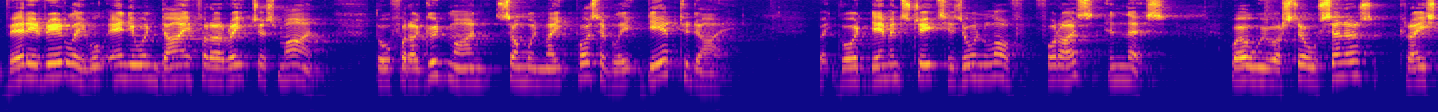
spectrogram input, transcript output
Very rarely will anyone die for a righteous man, though for a good man someone might possibly dare to die. But God demonstrates his own love for us in this. While we were still sinners, Christ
